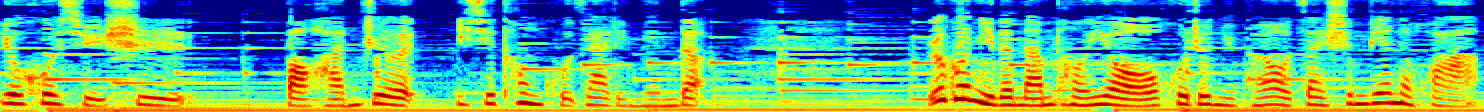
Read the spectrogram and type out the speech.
又或许是饱含着一些痛苦在里面的。如果你的男朋友或者女朋友在身边的话，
